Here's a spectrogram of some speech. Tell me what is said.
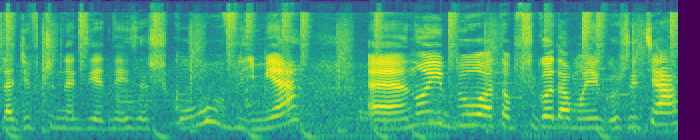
dla dziewczynek z jednej ze szkół w Limie. No i była to przygoda mojego życia.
